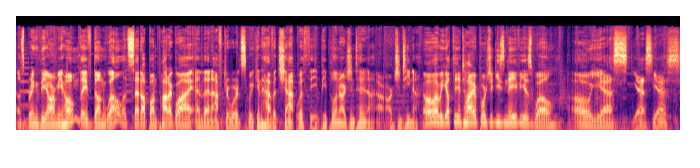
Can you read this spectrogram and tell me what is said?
Let's bring the army home. They've done well. Let's set up on Paraguay, and then afterwards we can have a chat with the people in Argentina. Argentina. Oh, and we got the entire Portuguese navy as well. Oh, yes, yes, yes.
